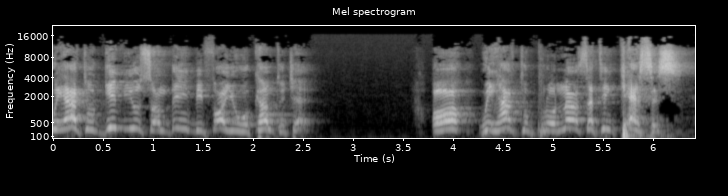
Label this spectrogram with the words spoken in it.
We have to give you something before you will come to church. Or we have to pronounce certain curses.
